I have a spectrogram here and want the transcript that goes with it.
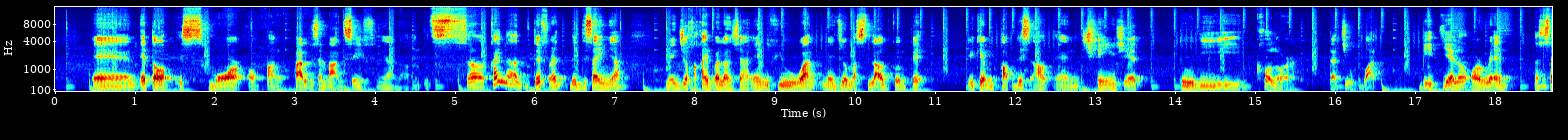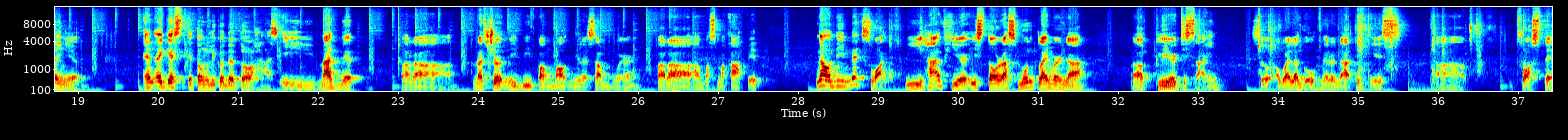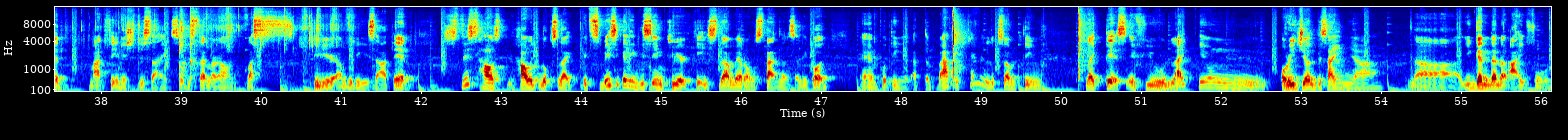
And ito is more of pang, para sa MagSafe niya. No? It's uh, kind of different, the design niya. Medyo kakaiba lang siya. And if you want medyo mas loud konti, you can pop this out and change it to the color that you want. Be it yellow or red, nasa sa inyo. And I guess itong likod na to has a magnet para, I'm not sure, maybe pang mount nila somewhere para mas makapit. Now, the next one we have here is Taurus Moon Climber na uh, clear design. So, a while ago, meron natin is uh, frosted matte finish design. So, this time around, mas clear ang binigay sa atin. So, this is how, how it looks like. It's basically the same clear case na merong stand lang sa likod. And putting it at the back, it kind of looks something like this. If you like yung original design niya, na yung ganda ng iPhone,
